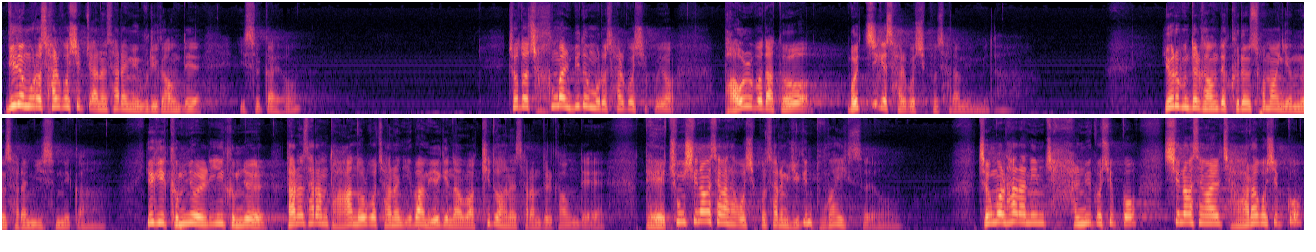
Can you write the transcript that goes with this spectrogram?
믿음으로 살고 싶지 않은 사람이 우리 가운데 있을까요? 저도 정말 믿음으로 살고 싶고요. 바울보다 더 멋지게 살고 싶은 사람입니다. 여러분들 가운데 그런 소망이 없는 사람이 있습니까? 여기 금요일 이 금요일 다른 사람 다 놀고 자는 이 밤에 여기 나와 기도하는 사람들 가운데 대충 신앙생활 하고 싶은 사람이 여기 누가 있어요? 정말 하나님 잘 믿고 싶고 신앙생활 잘하고 싶고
